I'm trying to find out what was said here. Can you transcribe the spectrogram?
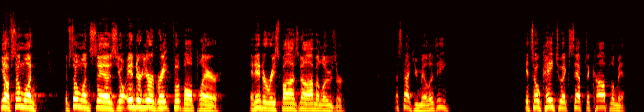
You know, if someone if someone says, you know, Ender, you're a great football player, and Ender responds, No, I'm a loser. That's not humility. It's okay to accept a compliment.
